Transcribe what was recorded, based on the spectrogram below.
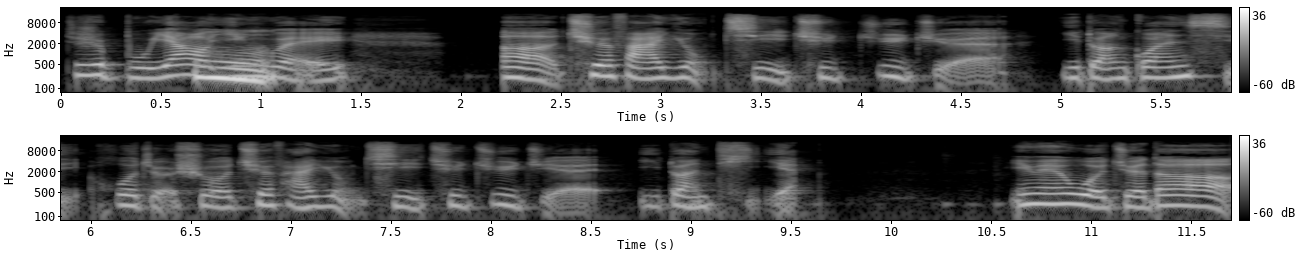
就是不要因为呃缺乏勇气去拒绝一段关系，或者说缺乏勇气去拒绝一段体验。因为我觉得，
